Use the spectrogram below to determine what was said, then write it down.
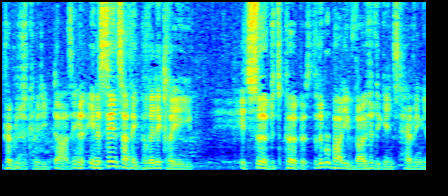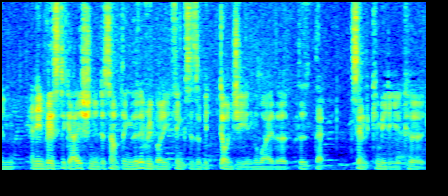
Privileges Committee does. In a, in a sense, I think politically it served its purpose. The Liberal Party voted against having an, an investigation into something that everybody thinks is a bit dodgy in the way that the, that Senate committee occurred.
